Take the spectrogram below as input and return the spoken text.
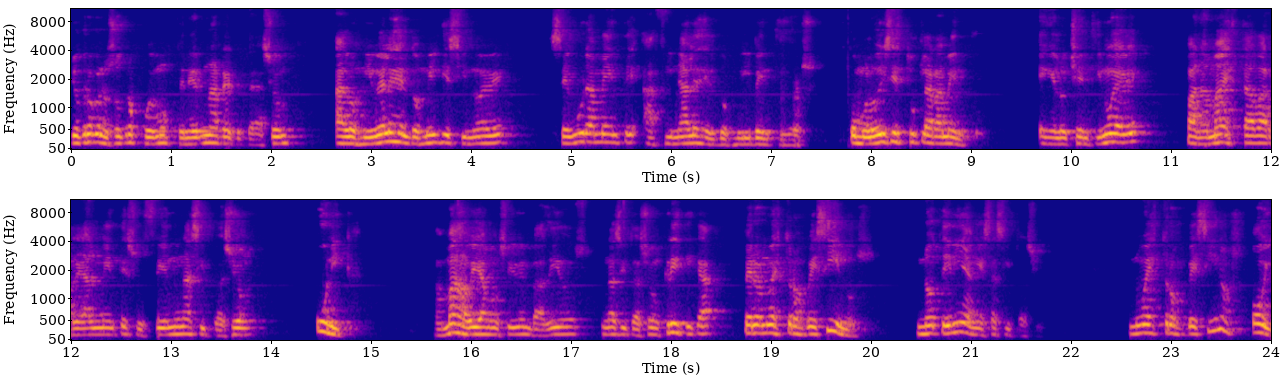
yo creo que nosotros podemos tener una recuperación a los niveles del 2019, seguramente a finales del 2022. Como lo dices tú claramente, en el 89 Panamá estaba realmente sufriendo una situación única. Jamás habíamos sido invadidos, una situación crítica, pero nuestros vecinos no tenían esa situación. Nuestros vecinos hoy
